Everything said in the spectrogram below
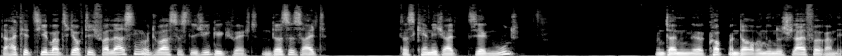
da hat jetzt jemand sich auf dich verlassen und du hast es nicht hingekriegt. Und das ist halt, das kenne ich halt sehr gut. Und dann äh, kommt man da auch in so eine Schleife ran,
